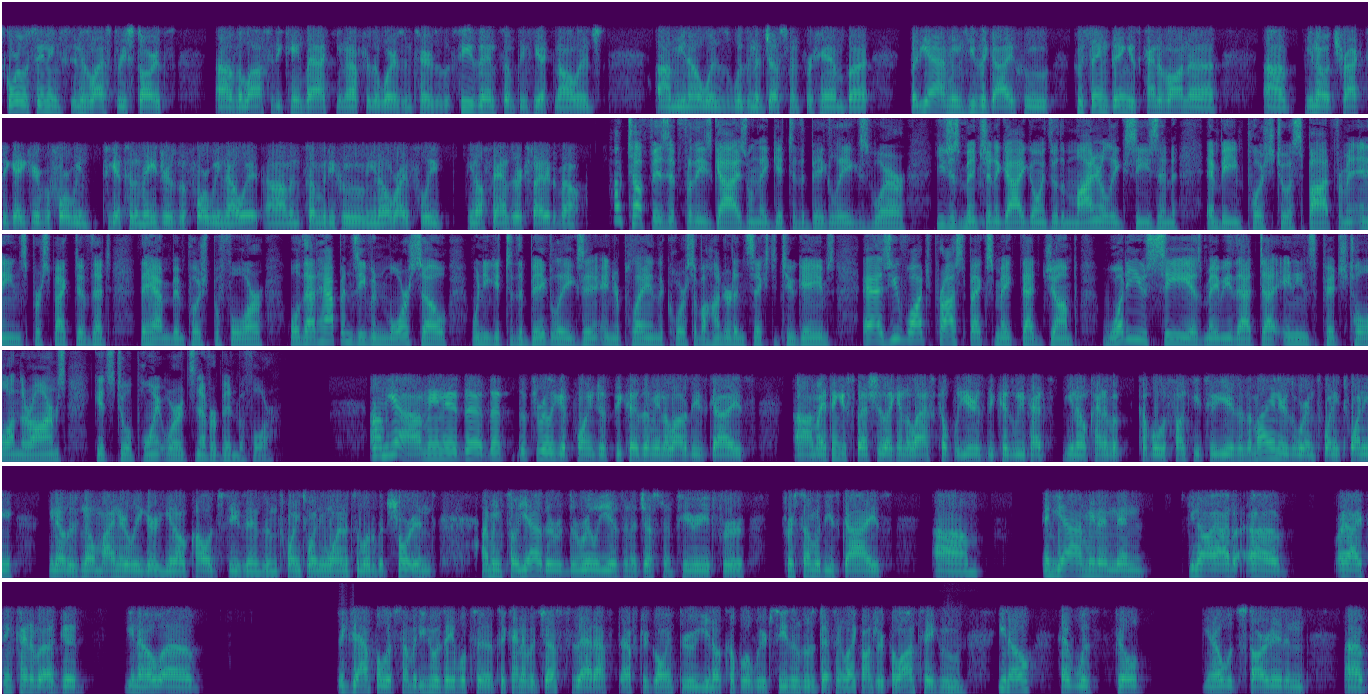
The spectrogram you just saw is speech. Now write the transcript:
scoreless innings in his last three starts. Uh, velocity came back, you know, after the wears and tears of the season, something he acknowledged, um, you know, was was an adjustment for him. But but yeah, I mean, he's a guy who who same thing is kind of on a uh, you know a track to get here before we to get to the majors before we know it, um, and somebody who you know rightfully you know fans are excited about. How tough is it for these guys when they get to the big leagues where you just mentioned a guy going through the minor league season and being pushed to a spot from an innings perspective that they haven't been pushed before? Well, that happens even more so when you get to the big leagues and you're playing the course of 162 games. As you've watched prospects make that jump, what do you see as maybe that uh, innings pitch toll on their arms gets to a point where it's never been before? Um, yeah, I mean it, that that that's a really good point. Just because I mean a lot of these guys, um, I think especially like in the last couple of years because we've had you know kind of a couple of funky two years in the minors. We're in 2020. You know, there's no minor league or you know college seasons. In 2021, it's a little bit shortened. I mean, so yeah, there there really is an adjustment period for for some of these guys. Um, and yeah, I mean, and and you know, I uh, I think kind of a good you know uh, example of somebody who was able to to kind of adjust to that after after going through you know a couple of weird seasons was definitely like Andre Pallante who mm. you know had was filled you know was started and uh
